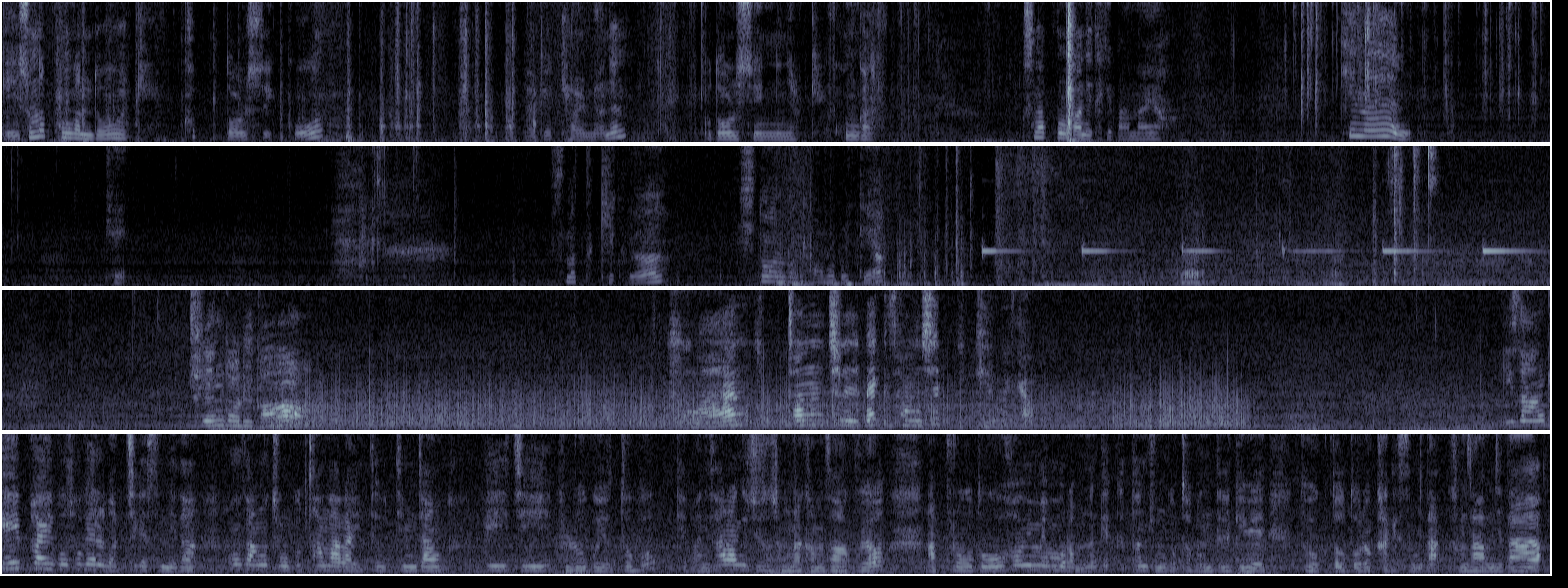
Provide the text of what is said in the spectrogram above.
이게 수납 공간도 이렇게 컵 넣을 수 있고 여기 이렇게 열면은 뭐 넣을 수 있는 이렇게 공간 수납 공간이 되게 많아요. 키는 이렇게 스마트 키고요. 시동 한번 걸어볼게요. 주행거리가 92,732km예요. 이상 K5 소개를 마치겠습니다. 항상 중고차 나 라 이태우 팀장 페이지, 블로그, 유튜브 이렇게 많이 사랑해주셔서 정말 감사하고요. 앞으로도 허위 매물 없는 깨끗한 중고차 만들기 위해 더욱더 노력하겠습니다. 감사합니다.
